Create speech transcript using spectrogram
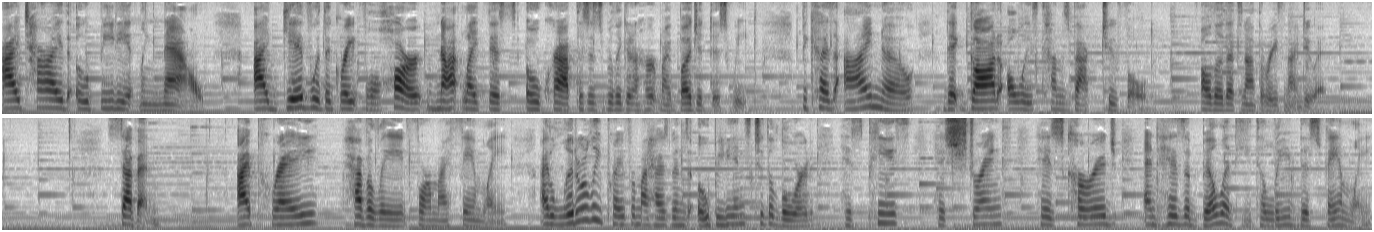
I tithe obediently now. I give with a grateful heart, not like this, oh crap, this is really going to hurt my budget this week, because I know that God always comes back twofold, although that's not the reason I do it. Seven, I pray heavily for my family. I literally pray for my husband's obedience to the Lord, his peace, his strength, his courage, and his ability to lead this family.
